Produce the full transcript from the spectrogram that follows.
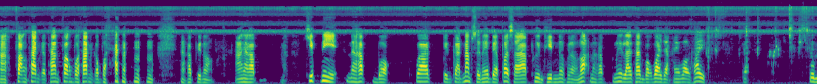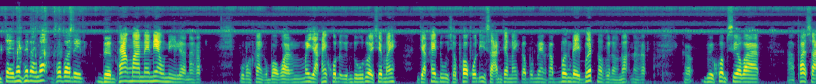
อะฟังท่านกับท่านฟังพอท่านกับพอท่านนะครับ พี่น้องอ่านะครับ คลิปนี้นะครับ บอกว่าเป็นการนำเสนอแบบภาษาพื้นถิ่นเนาะพี่น้องเนาะนะครับนี่หลายท่านบอกว่าอยากให้เว่าไทย สนใจนะพี่น้องเนาะเพราะว่าได้เดินทางมาในแนวนี้แล้วนะครับผู้บางท่านก็บอกว่าไม่อยากให้คนอื่นดูด้วยใช่ไหมอยากให้ดูเฉพาะคนอีสานใช่ไหมกับพ่แมนครับเบิ้องได้เบิดเนาะพี่น้องเนาะนะครับก็ด้วยความเชื่อว่าภาษา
